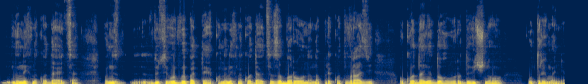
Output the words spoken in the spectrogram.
на них накладається, вони в в іпотеку, на них накладається заборона, наприклад, в разі укладання договору довічного утримання.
